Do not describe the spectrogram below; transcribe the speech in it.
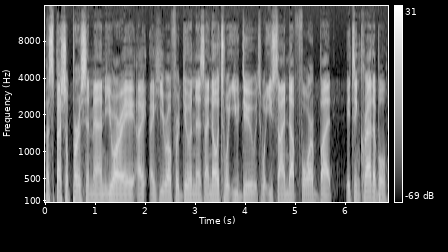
a special person, man. You are a, a, a hero for doing this. I know it's what you do. It's what you signed up for, but it's incredible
